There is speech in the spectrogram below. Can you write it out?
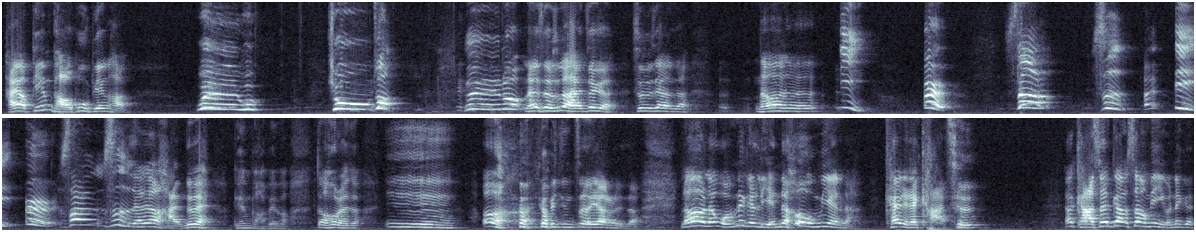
还要边跑步边喊：威武雄壮。一路来是不是喊这个？是不是这样子？然后呢，一、二、三、四，一二三四，这样喊，对不对？边跑边跑，到后来说，嗯，哦，都已经这样了，你知道？然后呢，我们那个连的后面呢，开了台卡车，那卡车杠上面有那个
